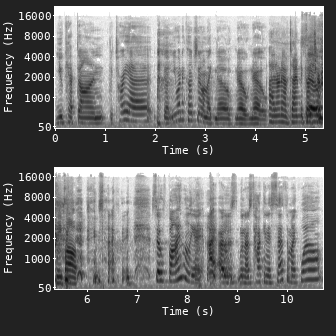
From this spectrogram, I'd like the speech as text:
you kept on, "Victoria, don't you want to coach them?" I'm like, "No, no, no." I don't have time to coach your people. exactly. So finally, I, I, I was when I was talking to Seth, I'm like, well,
